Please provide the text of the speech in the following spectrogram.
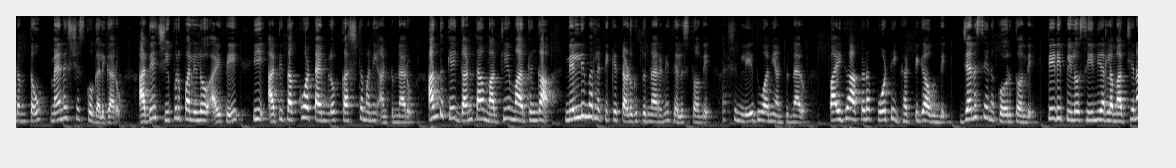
కావడంతో మేనేజ్ చేసుకోగలిగారు. అదే చీపురుపల్లిలో అయితే ఈ అతి తక్కువ టైంలో కష్టమని అంటున్నారు. అందుకే గంట మధ్య మార్గంగా నెల్లిమర్ల టికెట్ అడుగుతున్నారని తెలుస్తోంది. ఎలక్షన్ లేదు అని అంటున్నారు. పైగా అక్కడ పోటీ గట్టిగా ఉంది. జనసేన కోరుతోంది. టీడీపీలో సీనియర్ల మధ్యన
